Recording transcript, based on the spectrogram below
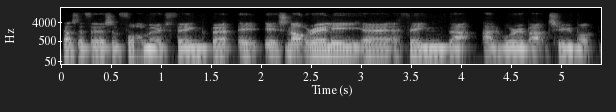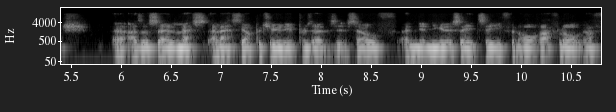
that's the first and foremost thing. But it, it's not really uh, a thing that I'd worry about too much. Uh, as I said, unless unless the opportunity presents itself, and, and you're going to say to Ethan Horvath, look, I've,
